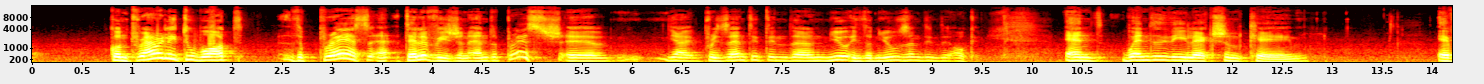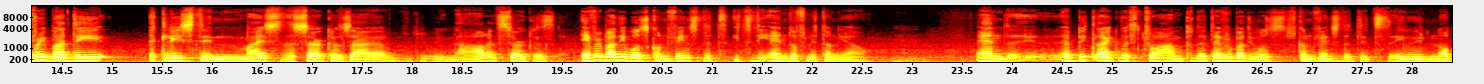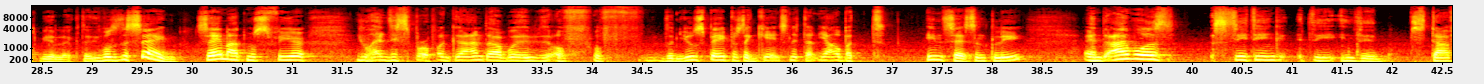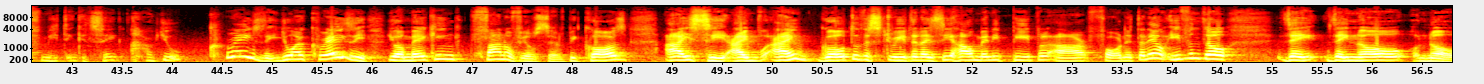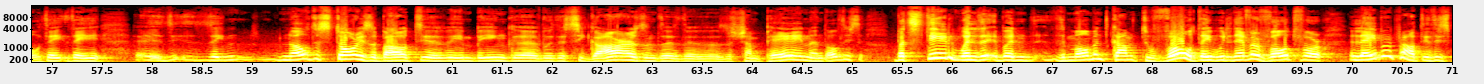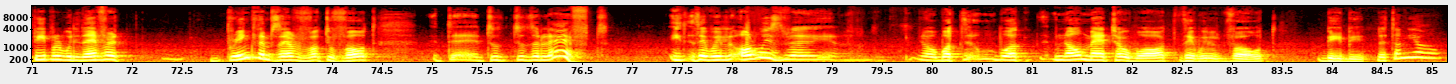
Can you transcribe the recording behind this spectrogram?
contrarily to what the press, uh, television, and the press, uh, yeah, presented in the new in the news and in the okay. And when the, election came, everybody, at least in my the circles, uh, in Haaretz circles, everybody was convinced that it's the end of Netanyahu. And uh, a bit like with Trump, that everybody was convinced that it's, he will not be elected. It was the same, same atmosphere. You had this propaganda of, of the newspapers against Netanyahu, but incessantly. And I was sitting the, in the staff meeting and saying, Are you crazy? You are crazy. You are making fun of yourself because I see, I, I go to the street and I see how many people are for Netanyahu, even though they, they know, no, they, they, uh, they know the stories about uh, him being uh, with the cigars and the, the, the champagne and all this. But still, when the, when the moment comes to vote, they will never vote for Labour Party. These people will never bring themselves to vote t- to, to the left. It, they will always, uh, you know, what, what, no matter what, they will vote Bibi Netanyahu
